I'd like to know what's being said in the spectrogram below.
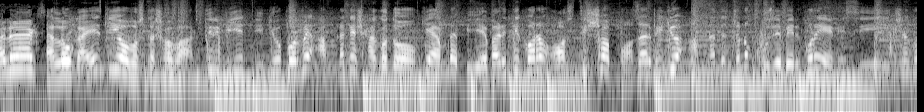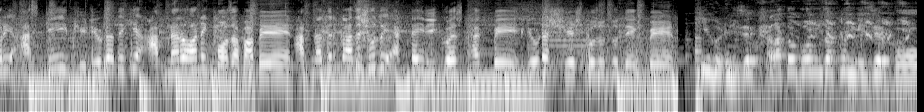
হ্যালো গাইস কি অবস্থা সবার? স্ত্রীর বিয়ের দ্বিতীয় পর্বে আপনাকে স্বাগতম। কি আমরা বিয়ে বাড়িতে করা অস্থির সব মজার ভিডিও আপনাদের জন্য খুঁজে বের করে এনেছি। আশা করি আজকে এই ভিডিওটা দেখে আপনারা অনেক মজা পাবেন। আপনাদের কাছে শুধু একটাই রিকোয়েস্ট থাকবে ভিডিওটা শেষ পর্যন্ত দেখবেন। নিজের খালাতো বোন যখন নিজের বউ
